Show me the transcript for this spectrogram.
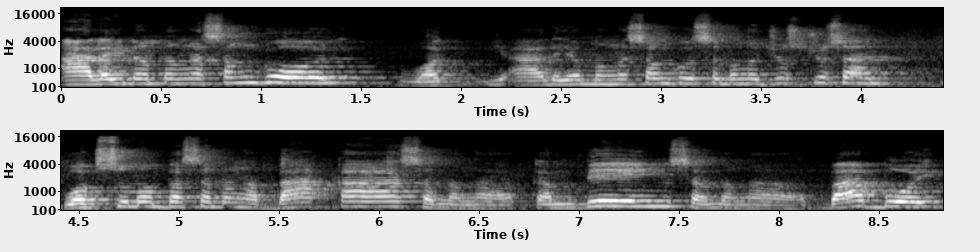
pag-alay ng mga sanggol, Huwag ialay ang mga sanggol sa mga Diyos-Diyosan. Huwag sumamba sa mga baka, sa mga kambing, sa mga baboy.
